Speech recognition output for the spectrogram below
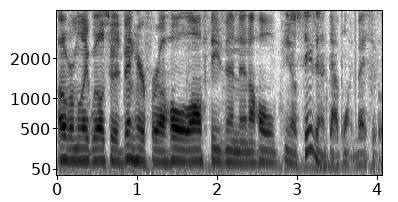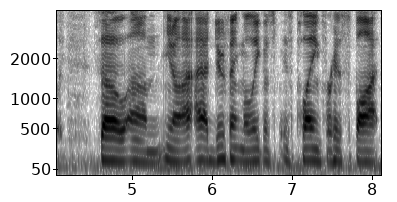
over Malik Willis who had been here for a whole off season and a whole you know season at that point basically. So um, you know I, I do think Malik is, is playing for his spot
